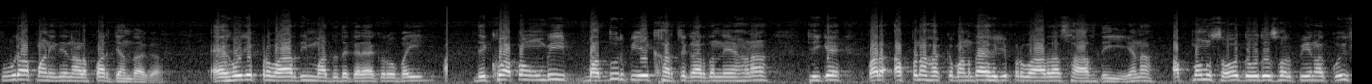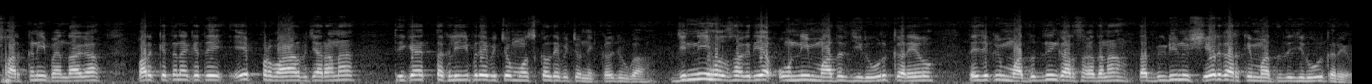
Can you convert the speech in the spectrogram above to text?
ਪੂਰਾ ਪਾਣੀ ਦੇ ਨਾਲ ਭਰ ਜਾਂਦਾ ਹੈਗਾ। ਇਹੋ ਜਿਹੇ ਪਰਿਵਾਰ ਦੀ ਮਦਦ ਕਰਿਆ ਕਰੋ ਬਾਈ। ਦੇਖੋ, ਆਪਾਂ ਉਂ ਵੀ ਵਾਧੂ ਰੁਪਏ ਖਰਚ ਕਰ ਦਿੰਨੇ ਆ ਹਨਾ, ਠੀਕ ਹੈ, ਪਰ ਆਪਣਾ ਹੱਕ ਬਣਦਾ ਇਹੋ ਜਿਹੇ ਪਰਿਵਾਰ ਦਾ ਸਾਥ ਦੇਈਏ, ਹਨਾ। ਆਪਾਂ ਨੂੰ 100 2 200 ਰੁਪਏ ਨਾਲ ਕੋਈ ਫ਼ਰਕ ਨਹੀਂ ਪੈਂਦਾ ਹੈਗਾ, ਪਰ ਕਿਤੇ ਨਾ ਕਿਤੇ ਇਹ ਪਰਿਵਾਰ ਵਿਚਾਰਾ ਨਾ ਠੀਕ ਹੈ, ਤਕਲੀਫ ਦੇ ਵਿੱਚੋਂ, ਮੁਸ਼ਕਲ ਦੇ ਵਿੱਚੋਂ ਨਿਕਲ ਜੂਗਾ। ਜਿੰਨੀ ਹੋ ਸਕਦੀ ਹੈ, ਓਨੀ ਮਦਦ ਜ਼ਰੂਰ ਕਰਿਓ। ਤੇ ਜੇ ਕੋਈ ਮਦਦ ਨਹੀਂ ਕਰ ਸਕਦਾ ਨਾ, ਤਾਂ ਵੀਡੀਓ ਨੂੰ ਸ਼ੇਅਰ ਕਰਕੇ ਮਦਦ ਜ਼ਰੂਰ ਕਰਿਓ।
